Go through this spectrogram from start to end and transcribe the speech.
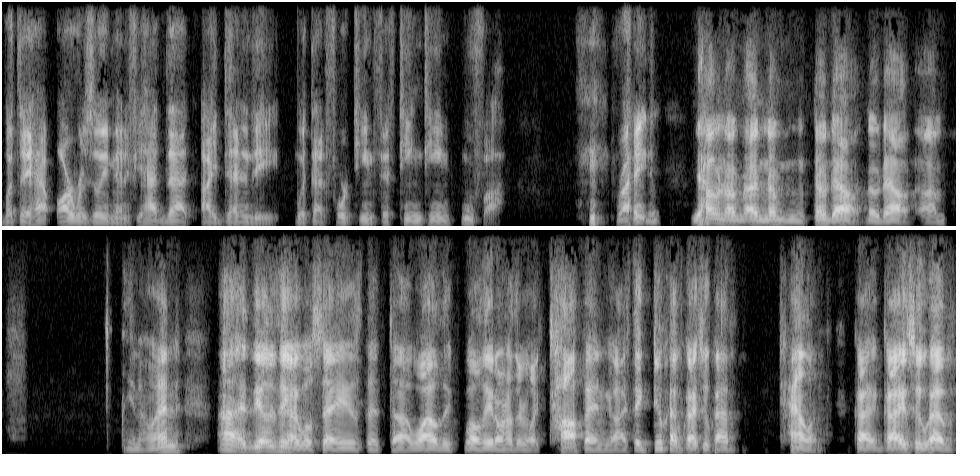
but they have, are resilient, man. If you had that identity with that 14 15 team, oofa, right? Yeah, no, no, no doubt, no doubt. Um, you know, and uh, the other thing I will say is that uh, while the while they don't have the like top end guys, they do have guys who have talent, guys who have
